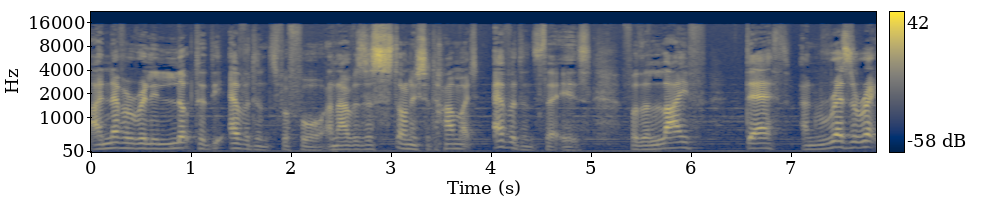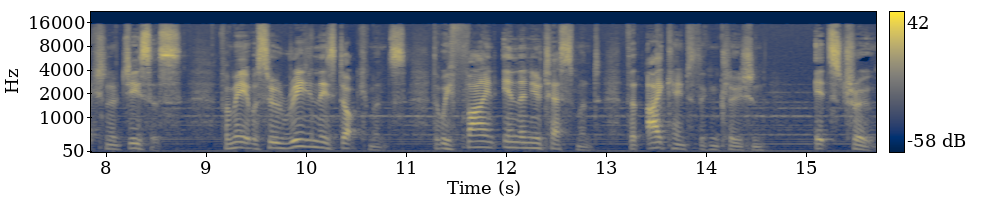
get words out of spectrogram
I never really looked at the evidence before, and I was astonished at how much evidence there is for the life, death, and resurrection of Jesus. For me, it was through reading these documents that we find in the New Testament that I came to the conclusion it's true.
